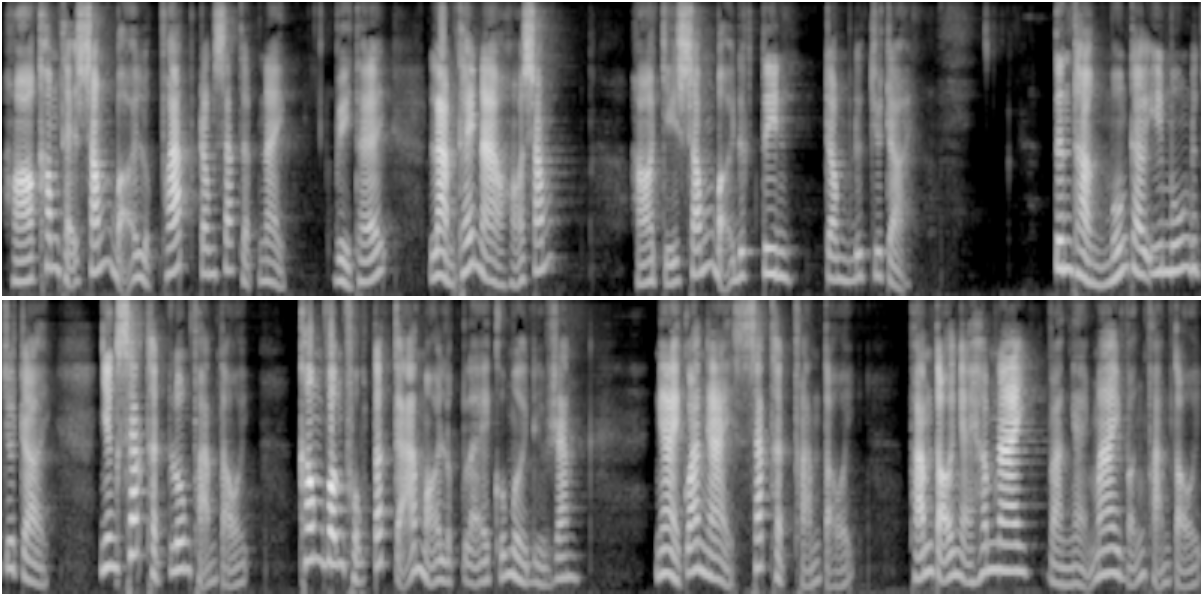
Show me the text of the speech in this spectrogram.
Họ không thể sống bởi luật pháp trong xác thịt này. Vì thế, làm thế nào họ sống? Họ chỉ sống bởi đức tin trong Đức Chúa Trời. Tinh thần muốn theo ý muốn Đức Chúa Trời, nhưng xác thịt luôn phạm tội, không vân phục tất cả mọi luật lệ của 10 điều răn. Ngày qua ngày, xác thịt phạm tội. Phạm tội ngày hôm nay và ngày mai vẫn phạm tội.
